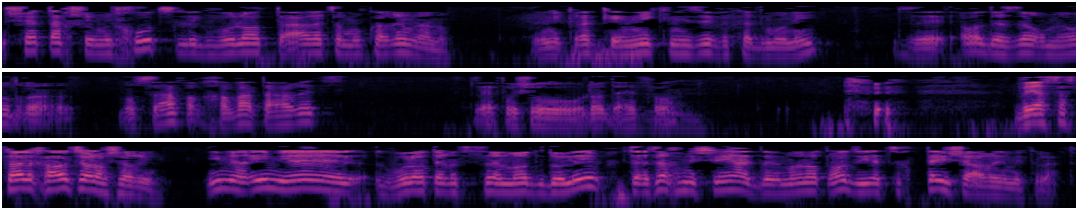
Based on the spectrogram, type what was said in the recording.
שטח שמחוץ לגבולות הארץ המוכרים לנו. זה נקרא קני, כניזי וקדמוני. זה עוד אזור מאוד נוסף, הרחבת הארץ. זה איפשהו, לא יודע איפה. ויספת לך עוד שלוש ערים. אם, אם יהיה גבולות ארץ ישראל מאוד גדולים, צריך משנייה למנות עוד, יהיה צריך תשע ערי מקלט.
